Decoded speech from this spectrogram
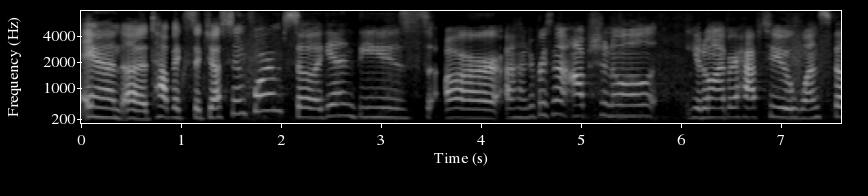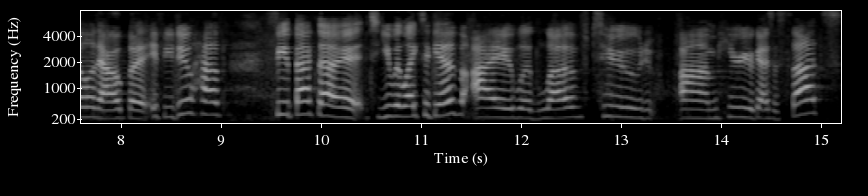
and a topic suggestion form. So again, these are 100% optional. You don't ever have to once fill it out, but if you do have feedback that you would like to give, I would love to um, hear your guys' thoughts.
